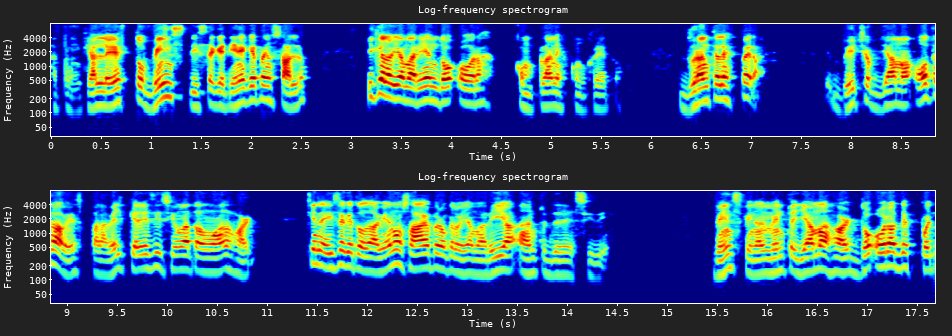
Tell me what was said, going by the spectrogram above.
Al plantearle esto, Vince dice que tiene que pensarlo y que lo llamaría en dos horas con planes concretos. Durante la espera, Bishop llama otra vez para ver qué decisión ha tomado Hart quien le dice que todavía no sabe, pero que lo llamaría antes de decidir. Vince finalmente llama a Hart dos horas después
